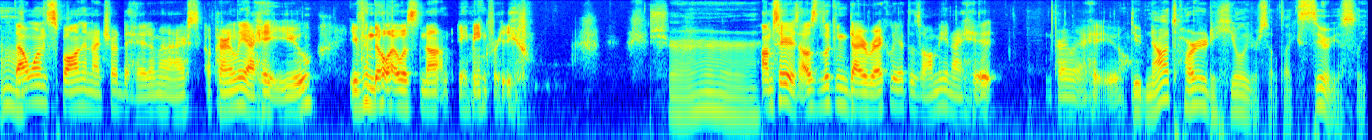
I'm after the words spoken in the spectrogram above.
Oh, That one spawned and I tried to hit him, and I apparently I hit you, even though I was not aiming for you. Sure. I'm serious. I was looking directly at the zombie and I hit. Apparently, I hit you. Dude, now it's harder to heal yourself, like seriously.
